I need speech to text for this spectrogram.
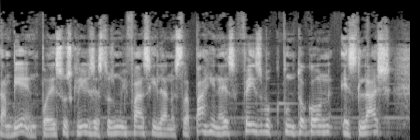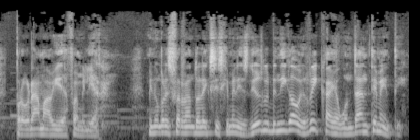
También puede suscribirse, esto es muy fácil, a nuestra página es facebook.com slash programa vida familiar. Mi nombre es Fernando Alexis Jiménez. Dios les bendiga hoy rica y abundantemente.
